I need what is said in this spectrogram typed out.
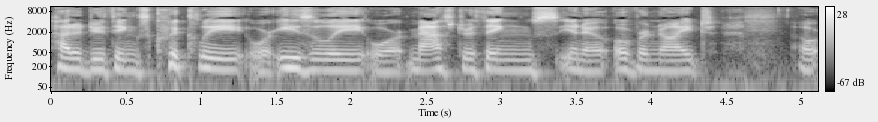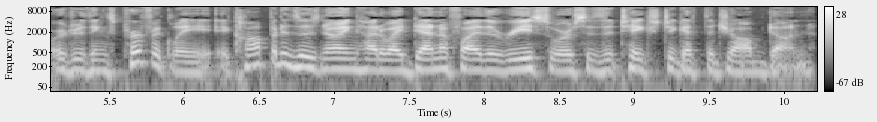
how to do things quickly or easily or master things, you know, overnight or, do things perfectly. Competence is knowing how to identify the resources it takes to get the job done.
